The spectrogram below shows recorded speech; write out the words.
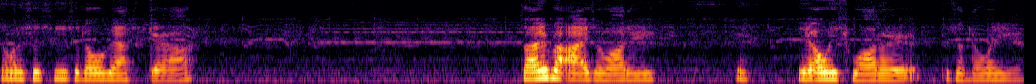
So I'm gonna just use an old mascara. Sorry, my eyes are watery. They always water. It's annoying.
